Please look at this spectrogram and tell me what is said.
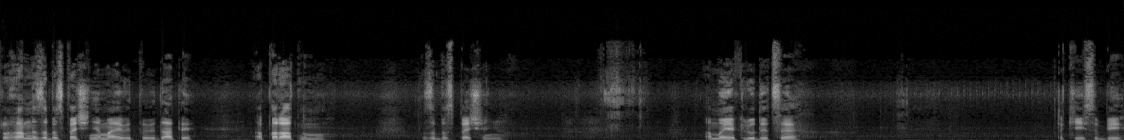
програмне забезпечення має відповідати апаратному забезпеченню. А ми, як люди, це такий собі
